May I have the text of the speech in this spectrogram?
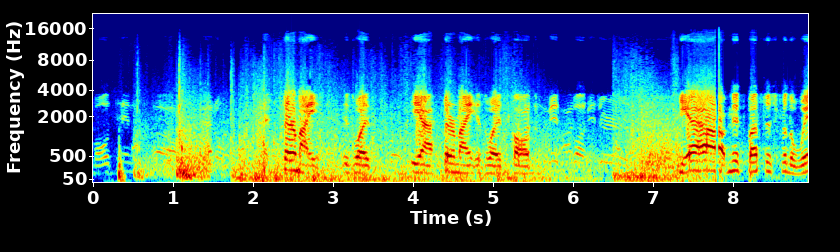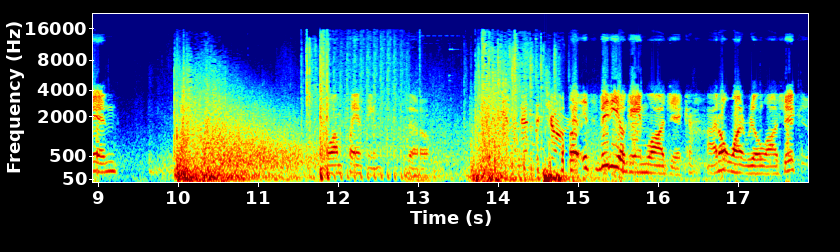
molten, uh, metal. thermite is what, yeah, thermite is what it's Called called. Mythbusters. Yeah, Mythbusters for the win. Well, I'm planting, so. Set the charge. But it's video game logic. I don't want real logic. Dude,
